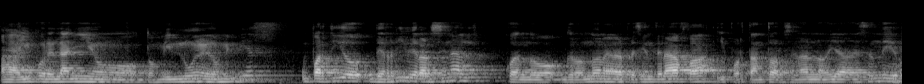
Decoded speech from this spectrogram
ahí por el año 2009-2010, un partido de River Arsenal cuando Grondona era el presidente de la AFA y por tanto Arsenal no había descendido,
